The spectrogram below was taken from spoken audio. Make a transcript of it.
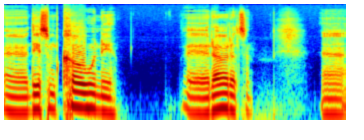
eh, det är som Coney-rörelsen. Eh,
